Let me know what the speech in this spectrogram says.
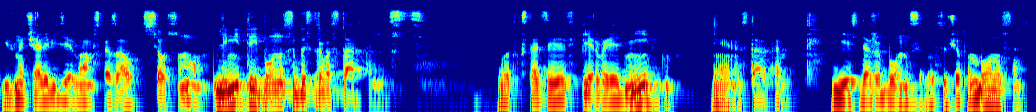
и в начале видео вам сказал, все с умом. Лимиты и бонусы быстрого старта есть. Вот, кстати, в первые дни э, старта есть даже бонусы. Вот с учетом бонуса.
